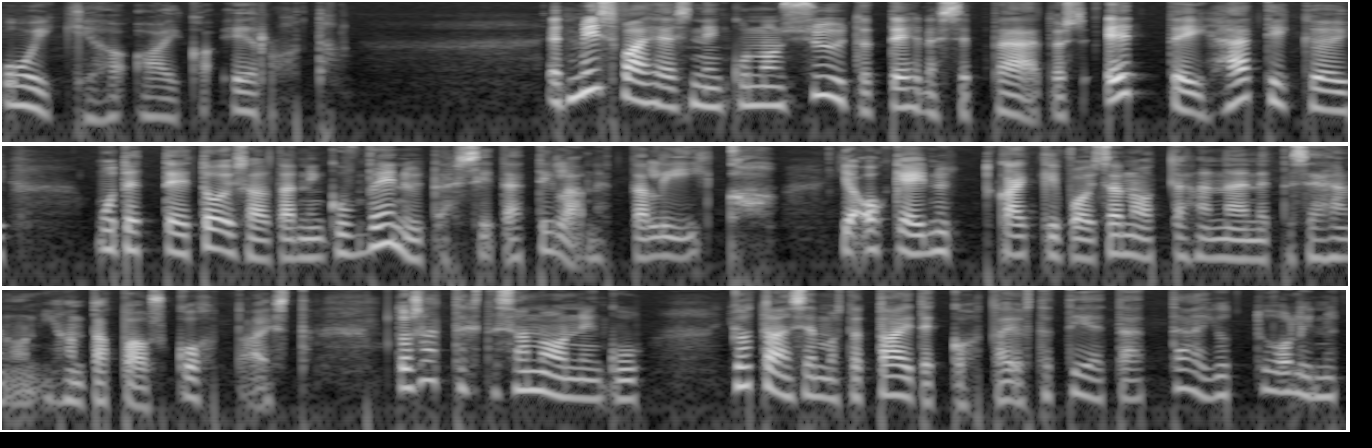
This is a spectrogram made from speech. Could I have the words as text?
oikea aika erota. Että missä vaiheessa niin kun on syytä tehdä se päätös, ettei hätiköi, mutta ettei toisaalta niin kuin venytä sitä tilannetta liikaa. Ja okei, nyt kaikki voi sanoa tähän näin, että sehän on ihan tapauskohtaista. Mutta osaatteko te sanoa niin kuin jotain semmoista taitekohtaa, josta tietää, että tämä juttu oli nyt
